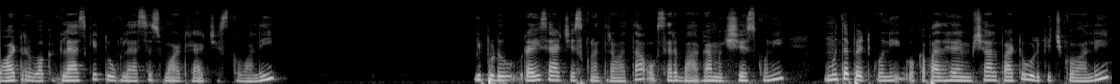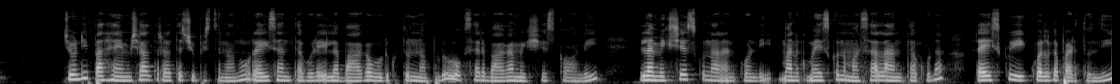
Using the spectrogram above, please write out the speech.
వాటర్ ఒక గ్లాస్కి టూ గ్లాసెస్ వాటర్ యాడ్ చేసుకోవాలి. ఇప్పుడు రైస్ యాడ్ చేసుకున్న తర్వాత ఒకసారి బాగా మిక్స్ చేసుకొని మూత పెట్టుకొని ఒక పదిహేను నిమిషాల పాటు ఉడికించుకోవాలి. చూడండి పదిహేను నిమిషాల తర్వాత చూపిస్తున్నాను. రైస్ అంతా కూడా ఇలా బాగా ఉడుకుతున్నప్పుడు ఒకసారి బాగా మిక్స్ చేసుకోవాలి. ఇలా మిక్స్ చేసుకున్నారనుకోండి మనకు వేసుకున్న మసాలా అంతా కూడా రైస్కు ఈక్వల్గా పడుతుంది.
